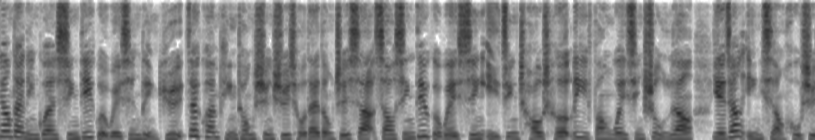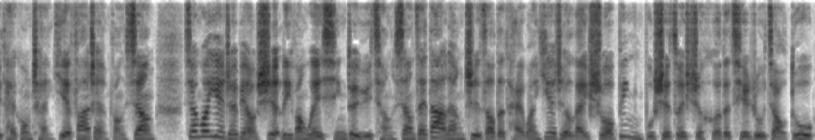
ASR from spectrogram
样带您关心低轨卫星领域，在宽频通讯需求带动之下，小型低轨卫星已经超车立方卫星数量，也将影响后续太空产业发展方向。相关业者表示，立方卫星对于强项在大量制造的台湾业者来说，并不是最适合的切入角度，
